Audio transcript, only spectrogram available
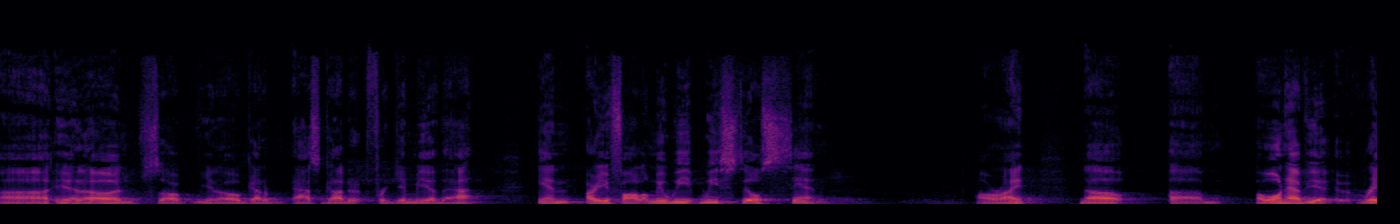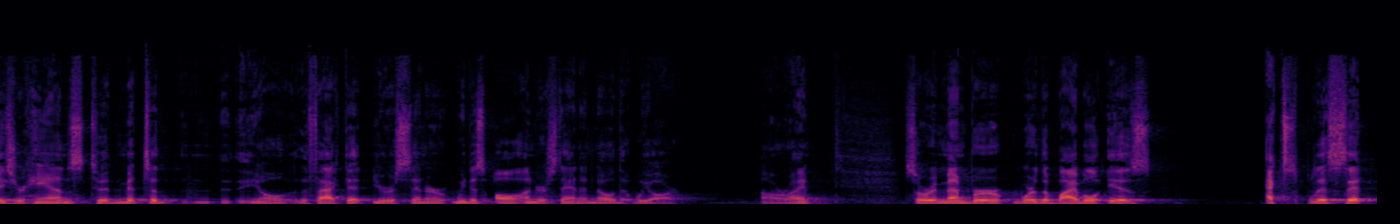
uh, you know, and so, you know, got to ask God to forgive me of that. And are you following me? We, we still sin. All right? Now, um, I won't have you raise your hands to admit to, you know, the fact that you're a sinner. We just all understand and know that we are. All right? So remember, where the Bible is explicit,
